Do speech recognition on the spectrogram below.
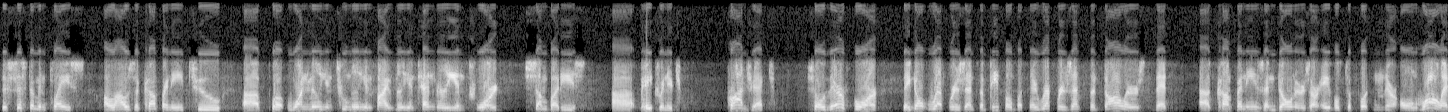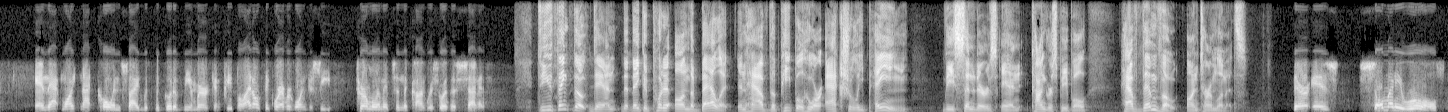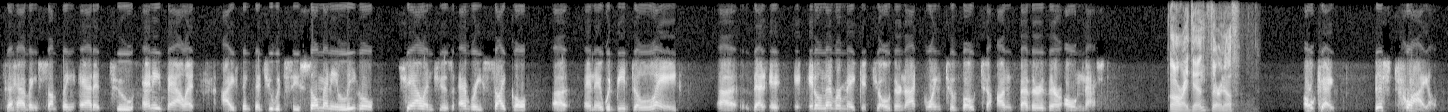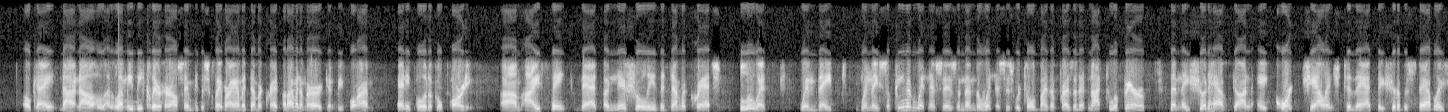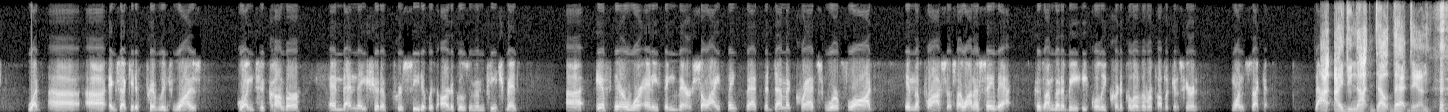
the system in place allows a company to uh, put one million, two million, five million, ten million toward somebody's uh, patronage project. So therefore, they don't represent the people, but they represent the dollars that uh, companies and donors are able to put in their own wallet, and that might not coincide with the good of the American people. I don't think we're ever going to see term limits in the Congress or the Senate. Do you think, though, Dan, that they could put it on the ballot and have the people who are actually paying these senators and congresspeople have them vote on term limits? There is so many rules to having something added to any ballot. I think that you would see so many legal challenges every cycle, uh, and it would be delayed. Uh, that it, it it'll never make it, Joe. They're not going to vote to unfeather their own nest. All right, Dan. Fair enough. Okay, this trial. Okay, now now let me be clear here. I'll say my disclaimer: I am a Democrat, but I'm an American before I'm any political party. Um, I think that initially the Democrats blew it when they when they subpoenaed witnesses, and then the witnesses were told by the president not to appear. Then they should have done a court challenge to that. They should have established what uh, uh, executive privilege was going to cover, and then they should have proceeded with articles of impeachment uh, if there were anything there. So I think that the Democrats were flawed in the process. I want to say that because I'm going to be equally critical of the Republicans here in one second. Now, I, I do not doubt that, Dan. uh,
